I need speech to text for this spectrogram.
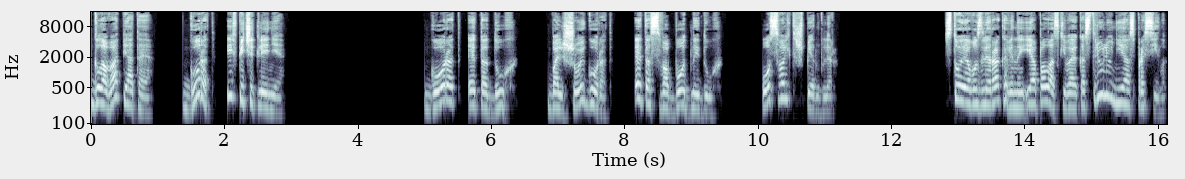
Глава пятая. Город и впечатление. Город – это дух. Большой город – это свободный дух. Освальд Шпенглер. Стоя возле раковины и ополаскивая кастрюлю, Ния спросила.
